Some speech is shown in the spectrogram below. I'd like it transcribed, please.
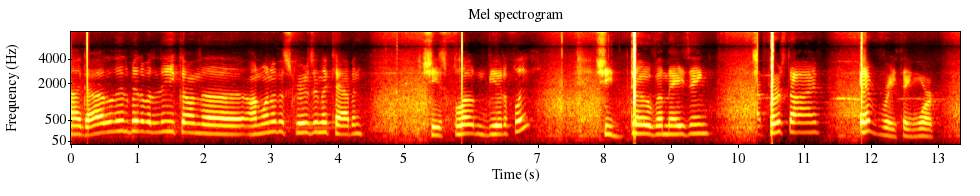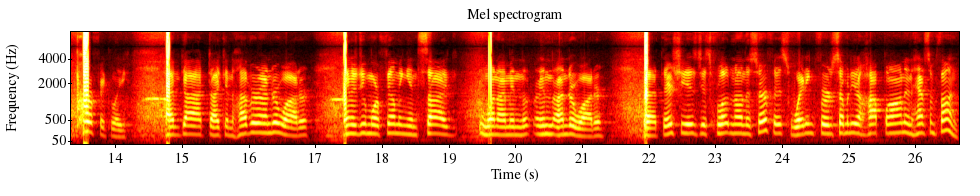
I got a little bit of a leak on the on one of the screws in the cabin. She's floating beautifully. She dove amazing. First dive, everything worked perfectly. I've got I can hover underwater. I'm gonna do more filming inside when I'm in the, in underwater. But there she is, just floating on the surface, waiting for somebody to hop on and have some fun.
